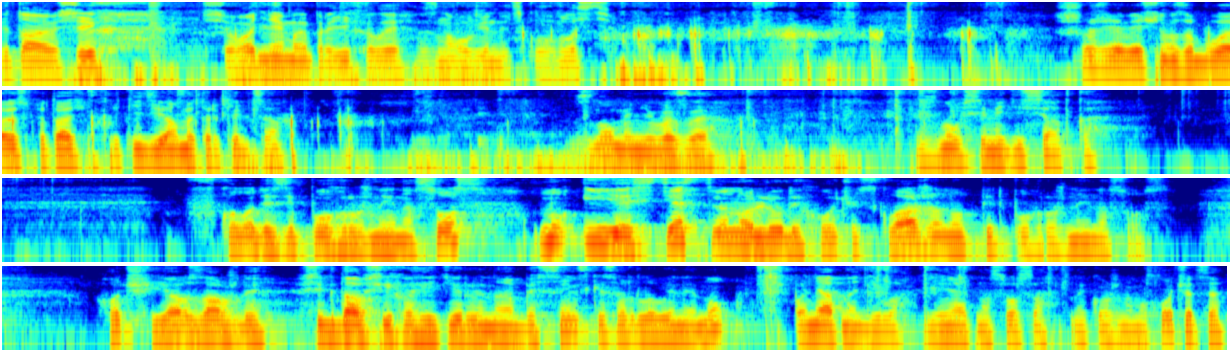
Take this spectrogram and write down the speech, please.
Вітаю всіх! Сьогодні ми приїхали знову в Вінницьку область. Що ж я вічно забуваю спитати, який діаметр кільця? Знов мені везе. Знов 70-ка. В колодязі погружний насос. Ну і, естественно, люди хочуть скважину під погружний насос. Хоч я завжди, завжди всіх агітірую на безсинські свердловини. Ну, понятне діло, міняти насоса не кожному хочеться.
